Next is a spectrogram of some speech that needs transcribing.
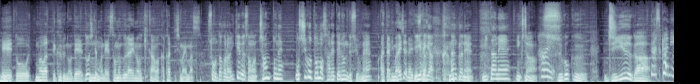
うん。えー、と回ってくるのでどうしてもね、そのぐらいの期間はかかってしまいます。そうだから池部さんはちゃんとねお仕事もされてるんですよね。当たり前じゃないですか。いやいやなんかね見た目いくちゃん、はい。すごく自由が確かに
